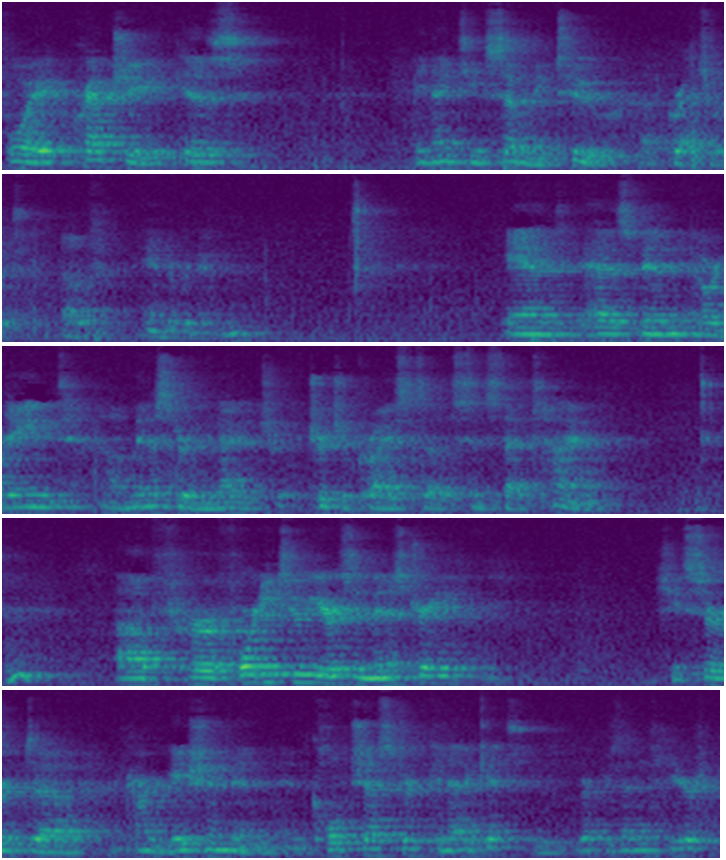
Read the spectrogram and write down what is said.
Foy Crabtree is a 1972 uh, graduate of Andover Newton and has been an ordained uh, minister in the United Ch- Church of Christ uh, since that time. Of her 42 years in ministry, she served uh, a congregation in, in Colchester, Connecticut, represented here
